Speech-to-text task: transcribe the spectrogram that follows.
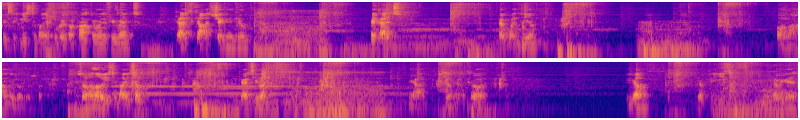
It's the Easter bunny. We're gonna go talk to him in a few minutes. Guys, got a chicken coop. Yeah, guys. Everyone here. Oh, my hungry dog was So, hello, Easter bunny. So, guys see, look. Yeah, so, so here you go. Up to Easter. There we go.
